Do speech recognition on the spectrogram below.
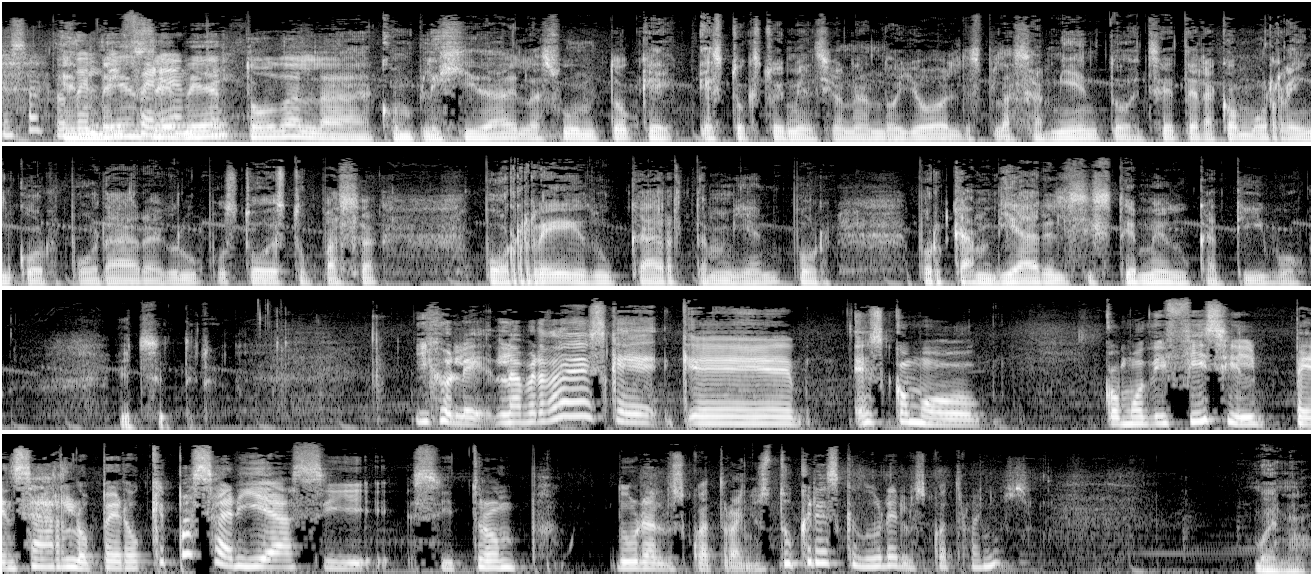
Exacto, en del vez diferente. de ver toda la complejidad del asunto, que esto que estoy mencionando yo, el desplazamiento, etcétera, cómo reincorporar a grupos, todo esto pasa por reeducar también, por, por cambiar el sistema educativo, etcétera. Híjole, la verdad es que, que es como, como difícil pensarlo, pero ¿qué pasaría si, si Trump dura los cuatro años. ¿Tú crees que dure los cuatro años? Bueno,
